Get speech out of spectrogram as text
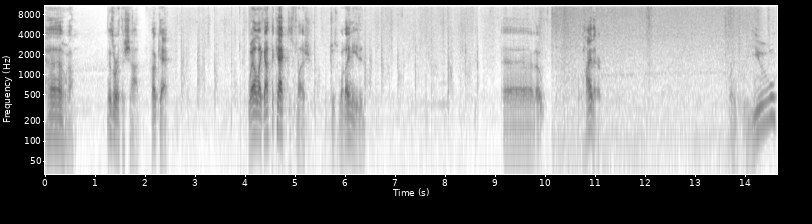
Uh, well, it was worth a shot. Okay. Well, I got the cactus flesh, which is what I needed. And, oh, well, hi there. Run through you.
